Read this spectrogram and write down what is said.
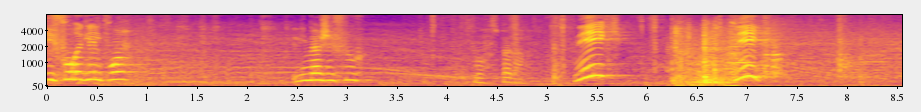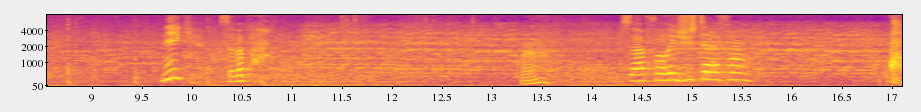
Il faut régler le point. L'image est floue. Bon, c'est pas grave. Nick Nick Nick, ça va pas. Ouais. Ça a foiré juste à la fin. Ah,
